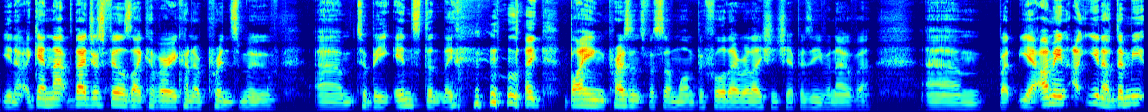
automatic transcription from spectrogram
you know, again that that just feels like a very kind of Prince move. Um, to be instantly like buying presents for someone before their relationship is even over. Um, but yeah, I mean, uh, you know, the mu-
